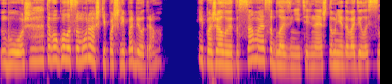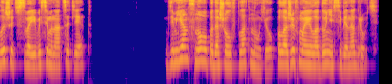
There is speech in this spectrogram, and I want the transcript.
Боже, от его голоса мурашки пошли по бедрам. И, пожалуй, это самое соблазнительное, что мне доводилось слышать в свои восемнадцать лет. Демьян снова подошел вплотную, положив мои ладони себе на грудь.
